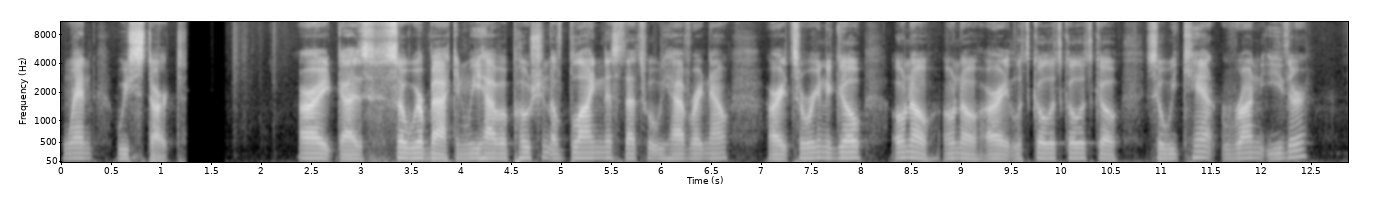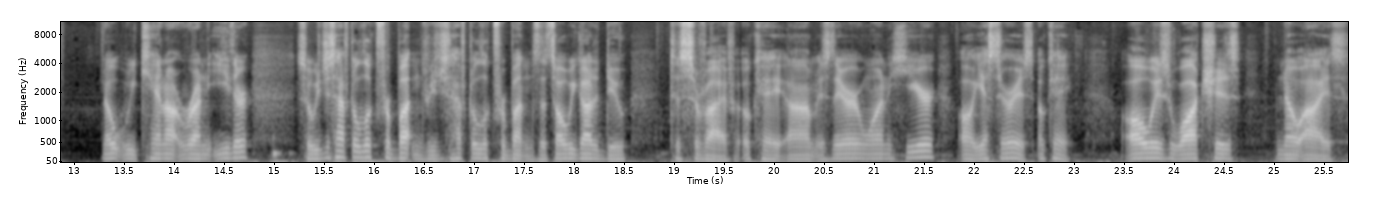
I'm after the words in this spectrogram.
when we start. Alright guys, so we're back and we have a potion of blindness. That's what we have right now. Alright, so we're gonna go. Oh no, oh no. Alright, let's go, let's go, let's go. So we can't run either. Nope, we cannot run either. So we just have to look for buttons. We just have to look for buttons. That's all we gotta do to survive. Okay, um, is there one here? Oh, yes, there is. Okay. Always watches, no eyes.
